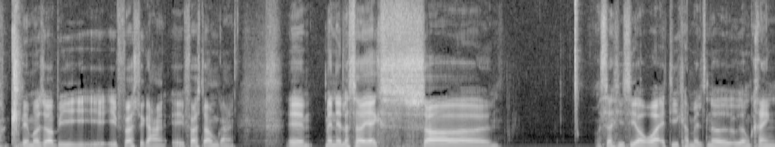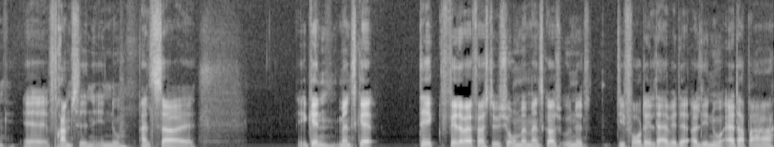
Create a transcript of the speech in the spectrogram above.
klemme os op i, i, i første gang, i første omgang. Øh, men ellers så er jeg ikke så, så hissig over, at de ikke har meldt noget ud omkring øh, fremtiden endnu. Altså, øh, igen, man skal det er ikke fedt at være første division, men man skal også udnytte de fordele, der er ved det, og lige nu er der bare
